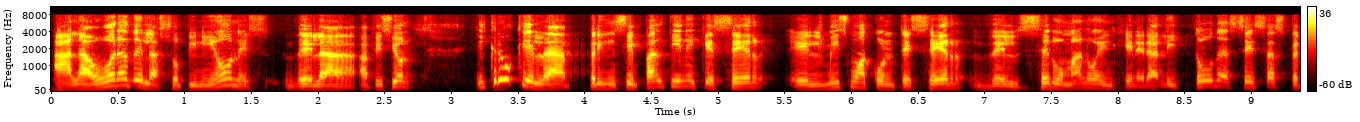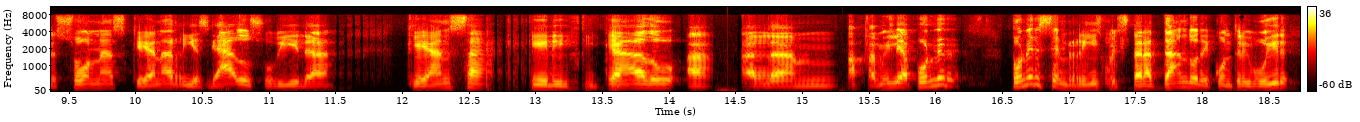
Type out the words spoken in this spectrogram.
a la hora de las opiniones de la afición. Y creo que la principal tiene que ser el mismo acontecer del ser humano en general y todas esas personas que han arriesgado su vida, que han sacrificado a, la familia, poner, ponerse en riesgo, tratando de contribuir,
